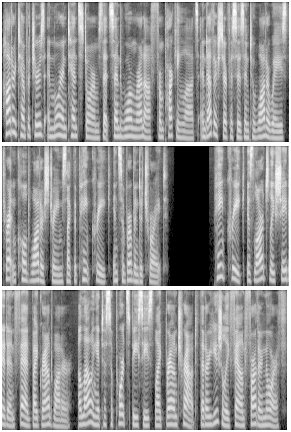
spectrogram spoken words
Hotter temperatures and more intense storms that send warm runoff from parking lots and other surfaces into waterways threaten cold water streams like the Paint Creek in suburban Detroit. Paint Creek is largely shaded and fed by groundwater, allowing it to support species like brown trout that are usually found farther north.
